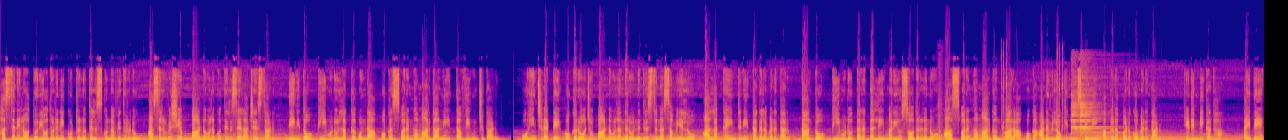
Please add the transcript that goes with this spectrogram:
హస్తనిలో దుర్యోధుడిని కుట్రను తెలుసుకున్న విధురుడు అసలు విషయం పాండవులకు తెలిసేలా చేస్తాడు. దీనితో భీముడు లక్కగుండా ఒక స్వరంగ మార్గాన్ని తవ్వి ఉంచుతాడు. ఊహించినట్టే ఒకరోజు పాండవులందరూ నిద్రిస్తున్న సమయంలో ఆ లక్క ఇంటిని తగలబెడతారు. దాంతో భీముడు తన తల్లి మరియు సోదరులను ఆ స్వరంగ మార్గం ద్వారా ఒక అడవిలోకి తీసుకెళ్ళి అక్కడ పడుకోబెడతాడు. హిడింబి కథ. అయితే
